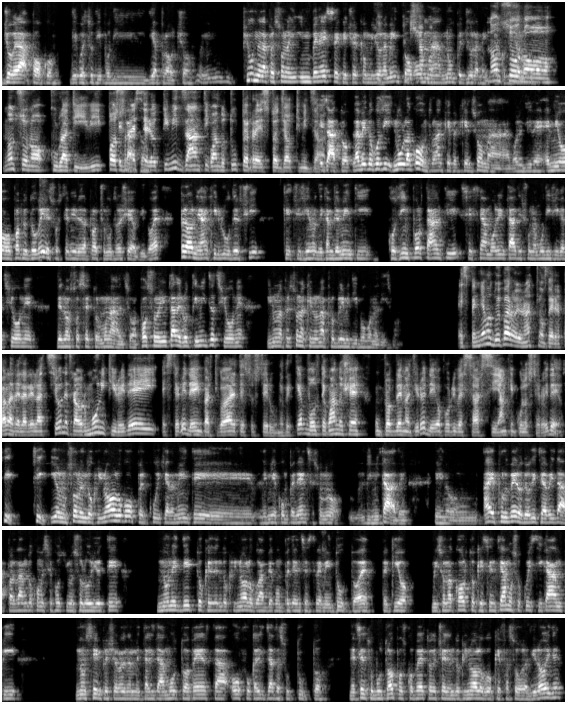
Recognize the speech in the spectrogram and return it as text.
gioverà poco di questo tipo di, di, approccio, più nella persona in benessere che cerca un miglioramento diciamo, o un non peggioramento. Non, ecco, sono, diciamo non sono curativi, possono esatto. essere ottimizzanti quando tutto il resto è già ottimizzato. Esatto, la vedo così, nulla contro, anche perché insomma, voglio dire, è mio proprio dovere sostenere l'approccio nutraceutico, eh? però neanche illuderci che ci siano dei cambiamenti così importanti se siamo orientati su una modificazione del nostro assetto ormonale, insomma, possono aiutare l'ottimizzazione in una persona che non ha problemi di ipogonadismo. E spendiamo due parole un attimo per parlare della relazione tra ormoni tiroidei e steroidei, in particolare testosterone, perché a volte quando c'è un problema tiroideo può riversarsi anche in quello steroideo. Sì, sì, io non sono endocrinologo, per cui chiaramente eh, le mie competenze sono limitate. E non... Ah, è pur vero, devo dire la verità, parlando come se fossimo solo io e te, non è detto che l'endocrinologo abbia competenze estreme in tutto, eh? perché io mi sono accorto che se entriamo su questi campi non sempre c'è una mentalità molto aperta o focalizzata su tutto. Nel senso, purtroppo ho scoperto che c'è l'endocrinologo che fa solo la tiroide,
